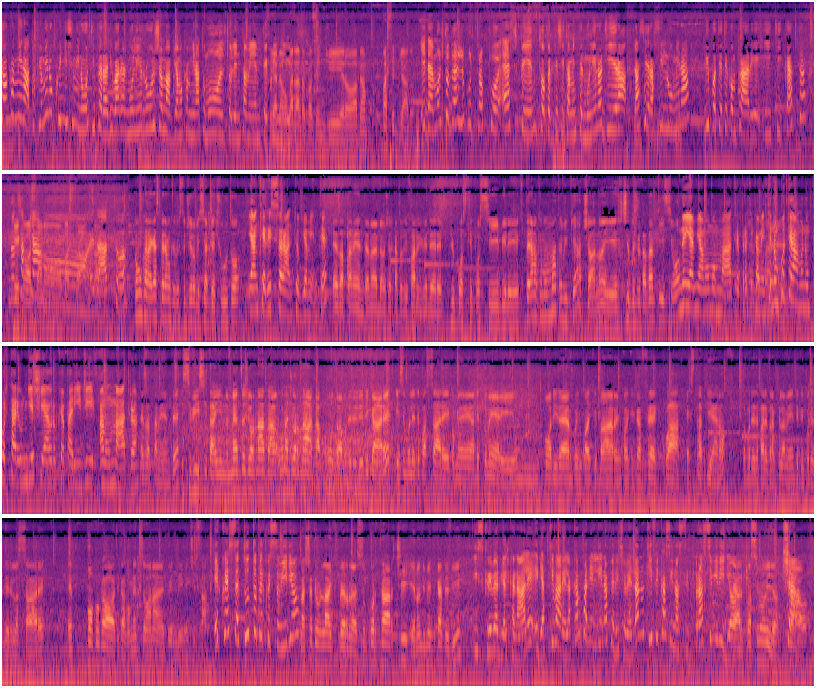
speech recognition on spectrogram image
Abbiamo camminato più o meno 15 minuti per arrivare al Moulin Rouge, ma abbiamo camminato molto lentamente. Qui quindi... abbiamo guardato cose in giro, abbiamo passeggiato. Ed è molto bello, purtroppo è spento perché solitamente il mulino gira, la sera si illumina, lì potete comprare i ticket. Non Che sappiamo costano abbastanza. Esatto. Comunque ragazzi speriamo che questo giro vi sia piaciuto E anche il ristorante, ovviamente. Esattamente, noi abbiamo cercato di farvi vedere più posti possibili Speriamo che Montmartre vi piaccia, a noi ci è piaciuta tantissimo Noi amiamo Montmartre praticamente, non potevamo non portare un 10 euro qui a Parigi a Montmartre. Esattamente, si visita in mezza giornata, una giornata appunto la potete dedicare e se volete passare come ha detto Mary un po' di tempo in qualche bar, in qualche caffè qua è strapieno, lo potete fare tranquillamente, vi potete rilassare, è poco caotica come zona e quindi ci sta. E questo è tutto per questo video. Lasciate un like per supportarci e non dimenticate di Iscrivervi al canale e di attivare la campanellina per ricevere la notifica sui nostri prossimi video. e al prossimo video. Ciao.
